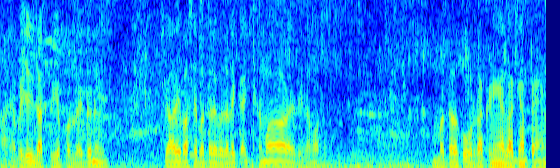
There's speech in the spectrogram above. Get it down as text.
ਆਇਆ ਬਿਜਲੀ ਲੱਖਦੀ ਆ ਫੁੱਲ, ਇਧਰ ਨੂੰ ਵੀ। ਚਾਰੇ ਪਾਸੇ ਬੱਦਲ ਬੱਦਲ ਇੱਥੇ ਮਾੜਾ ਦੇਖਦਾ ਦਿਖਦਾ ਮੌਸਮ। ਬੱਦਲ ਘੋੜ ਦਾ ਕਣੀਆਂ ਲੱਗੀਆਂ ਪੈਣ।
